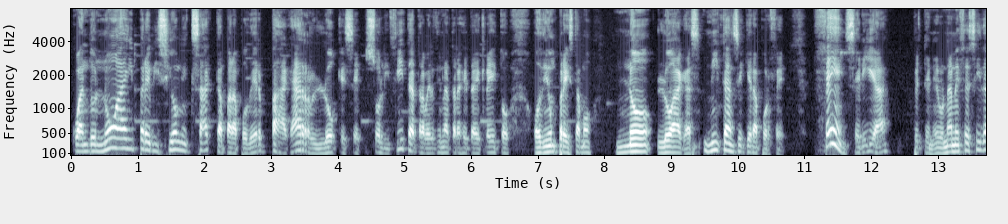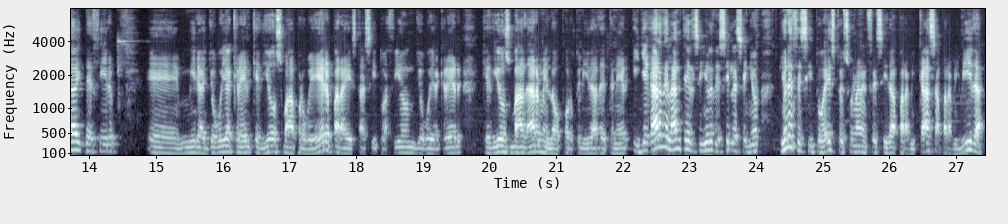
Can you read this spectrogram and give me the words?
Cuando no hay previsión exacta para poder pagar lo que se solicita a través de una tarjeta de crédito o de un préstamo, no lo hagas, ni tan siquiera por fe. Fe sería tener una necesidad y decir, eh, mira, yo voy a creer que Dios va a proveer para esta situación, yo voy a creer que Dios va a darme la oportunidad de tener y llegar delante del Señor y decirle, Señor, yo necesito esto, es una necesidad para mi casa, para mi vida.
